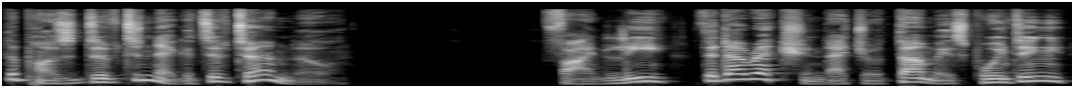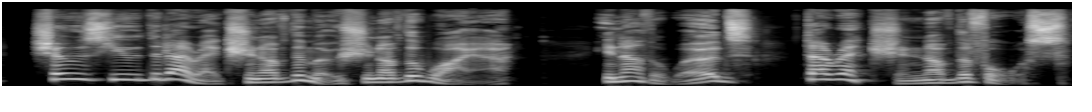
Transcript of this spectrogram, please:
the positive to negative terminal. Finally, the direction that your thumb is pointing shows you the direction of the motion of the wire, in other words, direction of the force.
